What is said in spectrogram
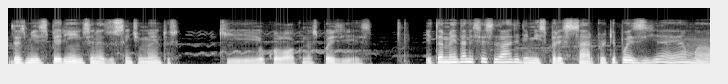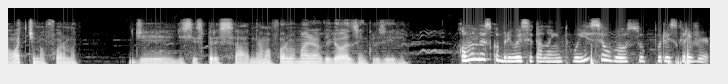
das minhas experiências, né, dos sentimentos que eu coloco nas poesias. E também da necessidade de me expressar, porque poesia é uma ótima forma de, de se expressar, né? uma forma maravilhosa, inclusive. Como descobriu esse talento e seu gosto por escrever?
